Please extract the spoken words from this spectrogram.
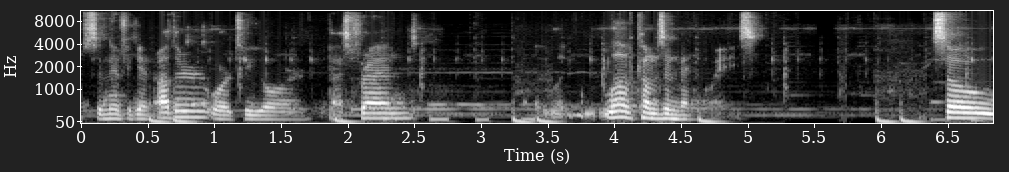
significant other or to your best friend. Love comes in many ways. So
